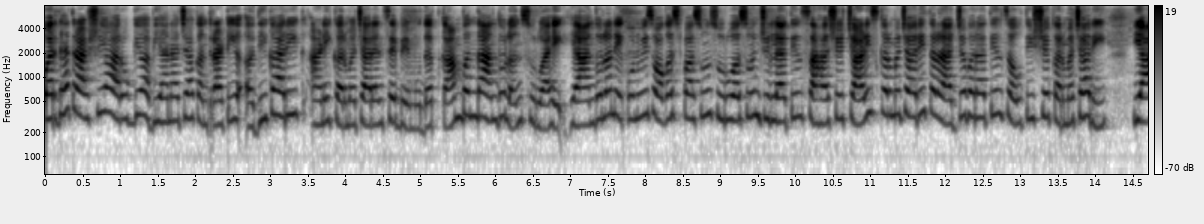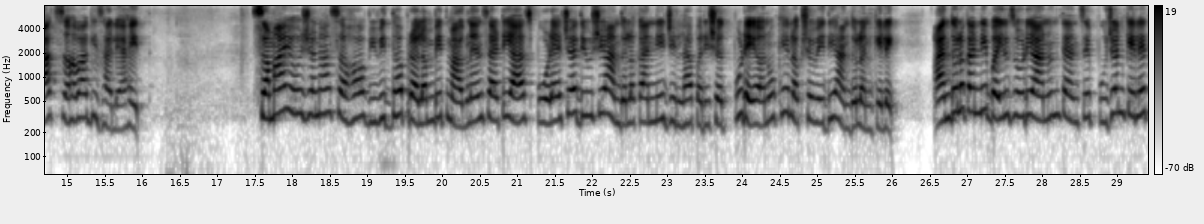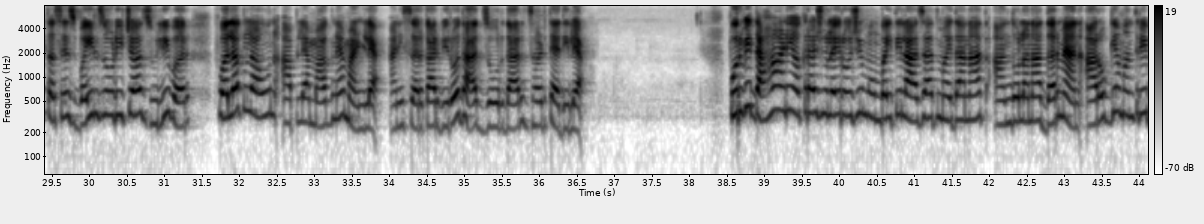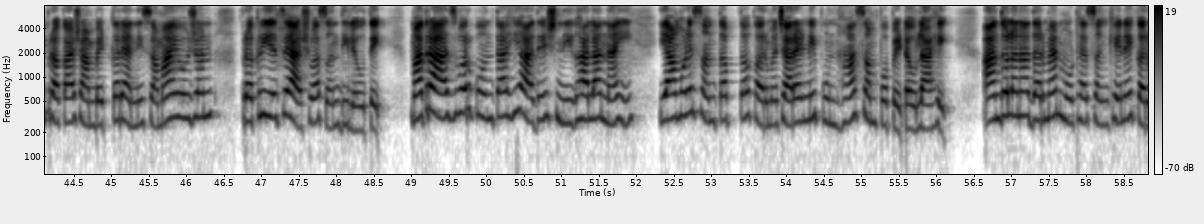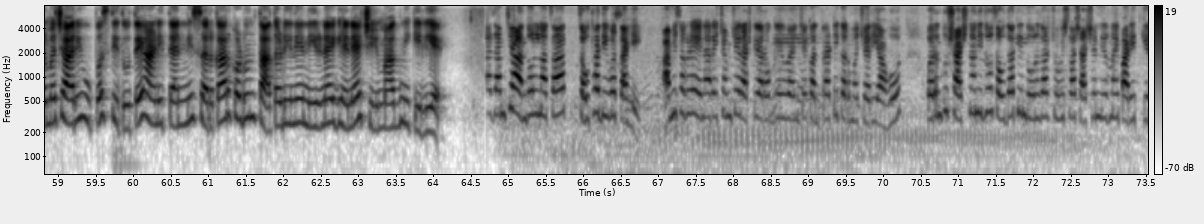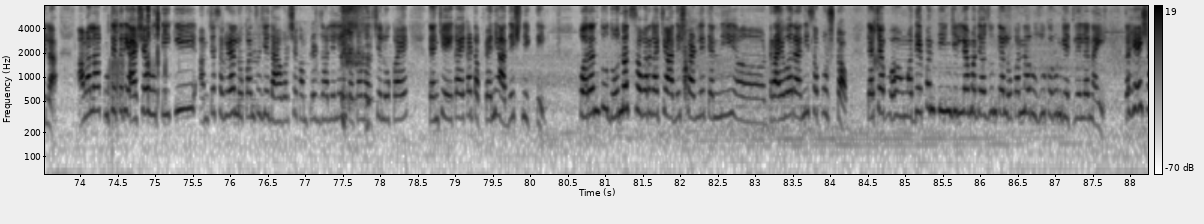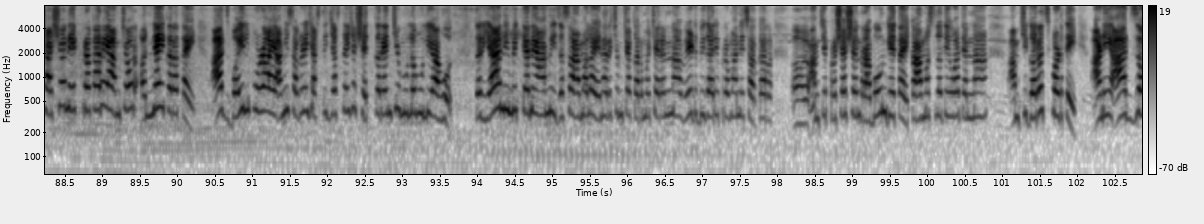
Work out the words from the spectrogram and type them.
वर्ध्यात राष्ट्रीय आरोग्य अभियानाच्या कंत्राटी अधिकारी आणि कर्मचाऱ्यांचे बेमुदत काम बंद आंदोलन सुरू आहे. हे आंदोलन एकोणवीस ऑगस्टपासून सुरू असून जिल्ह्यातील सहाशे चाळीस कर्मचारी तर राज्यभरातील चौतीसशे कर्मचारी यात सहभागी झाले आहेत. समायोजनासह विविध प्रलंबित मागण्यांसाठी आज पोळ्याच्या दिवशी आंदोलकांनी जिल्हा परिषद पुढे अनोखे लक्षवेधी आंदोलन केले. आंदोलकांनी बैलजोडी आणून त्यांचे पूजन केले तसेच बैलजोडीच्या झुलीवर फलक लावून आपल्या मागण्या मांडल्या आणि सरकार विरोधात जोरदार झडत्या दिल्या. पूर्वी दहा आणि अकरा जुलै रोजी मुंबईतील आझाद मैदानात आंदोलनादरम्यान आरोग्यमंत्री प्रकाश आंबेडकर यांनी समायोजन प्रक्रियेचे आश्वासन दिले होते. मात्र आजवर कोणताही आदेश निघाला नाही यामुळे संतप्त कर्मचाऱ्यांनी पुन्हा संप पेटवला आहे. आंदोलनादरम्यान मोठ्या संख्येने कर्मचारी उपस्थित होते आणि त्यांनी सरकारकडून तातडीने निर्णय घेण्याची मागणी केली आहे. आज आमच्या आंदोलनाचा चौथा दिवस आहे. आम्ही सगळे एन आर एच एमचे राष्ट्रीय आरोग्य विभागाचे कंत्राटी कर्मचारी आहोत. परंतु शासनाने जो चौदा तीन दोन हजार चोवीसला शासन निर्णय पारित केला आम्हाला कुठेतरी आशा होती की आमच्या सगळ्या लोकांचं जे दहा वर्ष कंप्लीट झालेले आहे त्याच्यावरचे लोक आहे त्यांचे एका एका टप्प्याने आदेश निघतील. परंतु दोनच संवर्गाचे आदेश काढले. त्यांनी ड्रायव्हर आणि सपोर्ट स्टॉप त्याच्यामध्ये पण तीन जिल्ह्यामध्ये अजून त्या लोकांना रुजू करून घेतलेलं नाही. तर हे शासन एक प्रकारे आमच्यावर अन्याय करत आहे. आज बैलपोळा आहे. आम्ही सगळे जास्तीत जास्त याच्या शेतकऱ्यांची मुलं मुली आहोत. तर या निमित्ताने आम्ही जसं आम्हाला एन आर एच एमच्या कर्मचाऱ्यांना वेट बिगारीप्रमाणे सरकार आमचे प्रशासन राबवून घेत आहे. काम असलं तेव्हा त्यांना आमची गरज पडते. आणि आज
